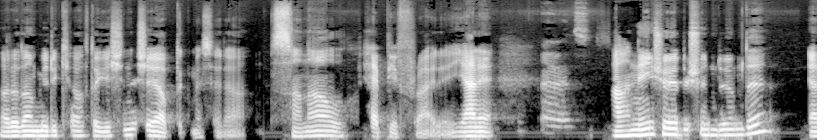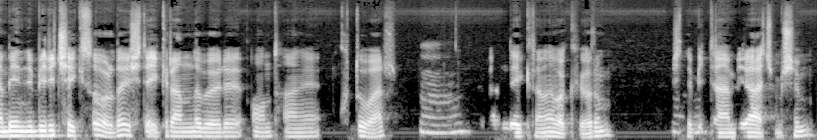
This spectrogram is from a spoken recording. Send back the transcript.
aradan bir iki hafta geçince şey yaptık mesela. Sanal Happy Friday. Yani evet. sahneyi şöyle düşündüğümde yani beni biri çekse orada işte ekranda böyle 10 tane kutu var. Hı. Ben de ekrana bakıyorum. İşte bir tane biri açmışım.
